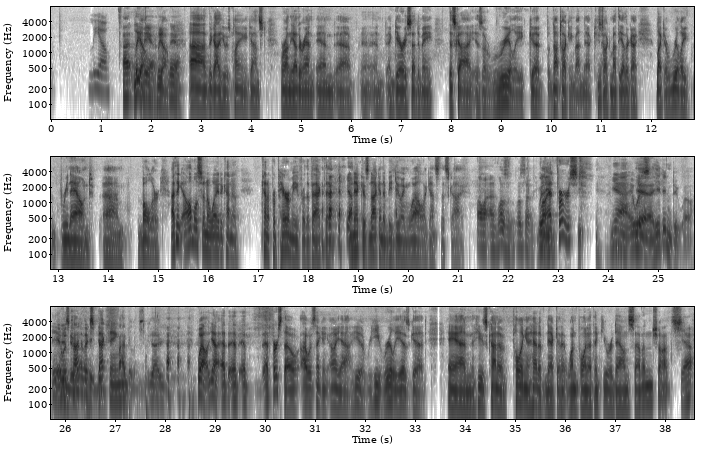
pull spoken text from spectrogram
Leo. Uh, Leo, Leo, Leo, Leo. Uh, the guy he was playing against, were on the other end, and uh, and and Gary said to me, "This guy is a really good." But not talking about Nick, he's talking about the other guy, like a really renowned um, bowler. I think almost in a way to kind of kind of prepare me for the fact that Yeah. Nick is not going to be doing well against this guy. Well, I wasn't, was I? Well, at first, yeah, it was. Yeah, he didn't do well. He It was kind well. of He did expecting. fabulous. well, yeah. At, at, at, at first, though, I was thinking, oh yeah, he he really is good, and he's kind of pulling ahead of Nick. And at one point, I think you were down seven shots. Yeah.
